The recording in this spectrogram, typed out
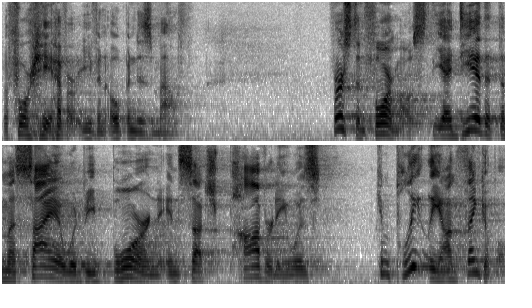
before he ever even opened his mouth. First and foremost, the idea that the Messiah would be born in such poverty was completely unthinkable.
